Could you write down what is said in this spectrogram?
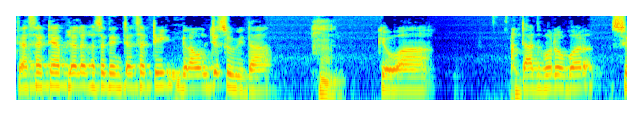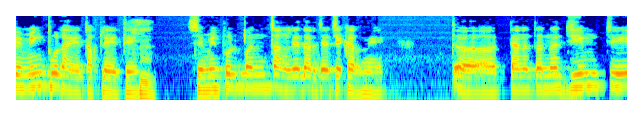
त्यासाठी आपल्याला कसं त्यांच्यासाठी ग्राउंडची सुविधा हं. किंवा त्याचबरोबर स्विमिंग पूल आहेत आपल्या इथे. स्विमिंग पूल पण चांगले दर्जाचे करणे त्यानंतर जिमचे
